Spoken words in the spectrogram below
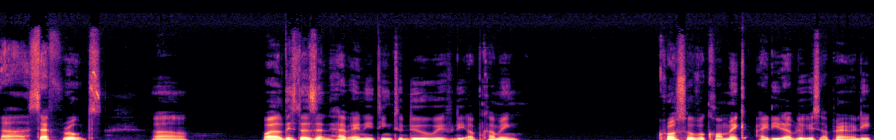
Uh, Seth wrote, uh, while this doesn't have anything to do with the upcoming crossover comic, IDW is apparently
